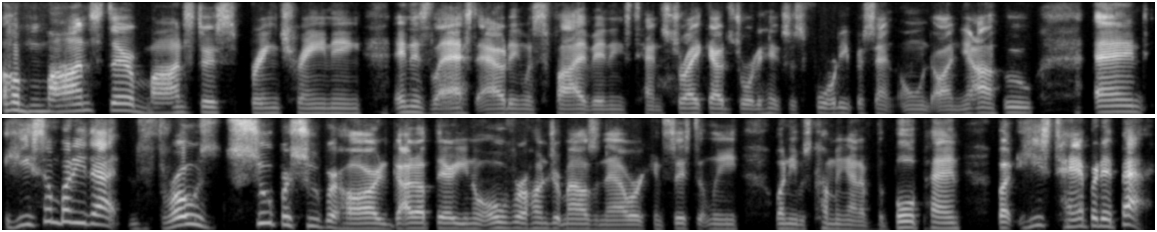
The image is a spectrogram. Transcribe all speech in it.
a monster, monster spring training. In his last outing was five innings, 10 strikeouts. Jordan Hicks was 40% owned on Yahoo. And he's somebody that throws super, super hard, got up there, you know, over 100 miles an hour consistently when he was coming out of the bullpen, but he's tampered it back.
